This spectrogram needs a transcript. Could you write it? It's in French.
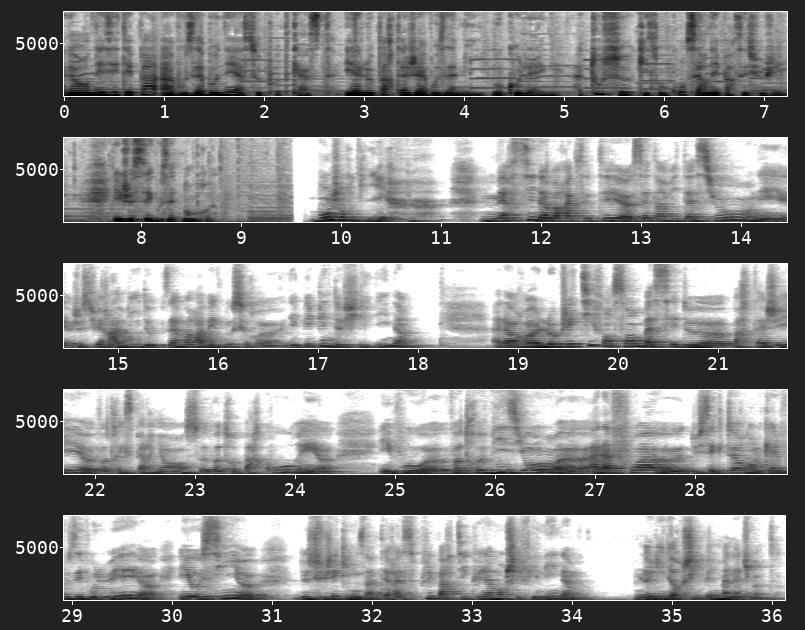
Alors n'hésitez pas à vous abonner à ce podcast et à le partager à vos amis, vos collègues, à tous ceux qui sont concernés par ces sujets. Et je sais que vous êtes nombreux. Bonjour Guy, merci d'avoir accepté euh, cette invitation. Je suis ravie de vous avoir avec nous sur euh, les pépines de Fieldin. Alors euh, l'objectif ensemble, bah, c'est de partager votre expérience, votre parcours et et euh, votre vision euh, à la fois euh, du secteur dans lequel vous évoluez et aussi de sujets qui nous intéressent plus particulièrement chez Féline, le leadership et le management.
